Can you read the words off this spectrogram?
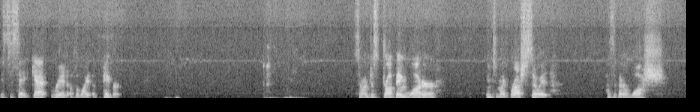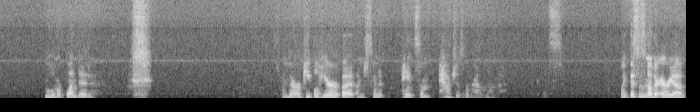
is to say get rid of the white of the paper. So I'm just dropping water into my brush so it has a better wash, a little more blended. And there are people here, but I'm just going to paint some patches around them. Like this. is another area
